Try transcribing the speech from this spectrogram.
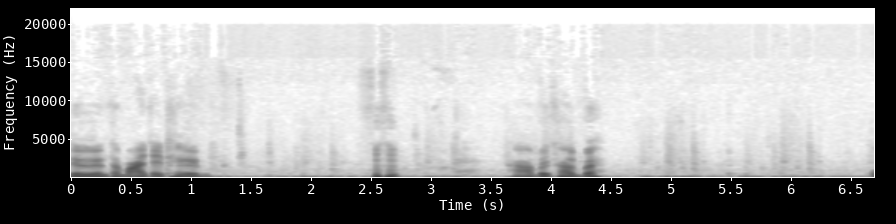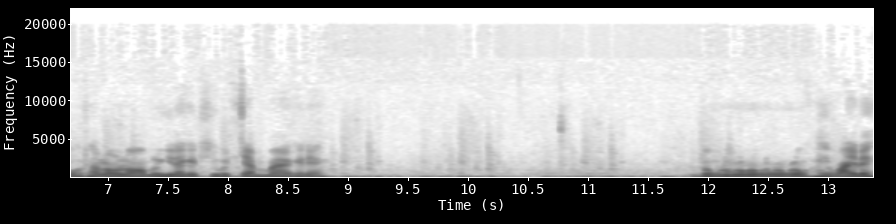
เดินสบายใจเถิดขาดไปขาดไป โอ้ถ้าเรารอบตรงนี้ได้ก็ถือว่าแจ่มมากแค่เนี้ยลงลงลงลงลงลงลงให้ไวเลย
